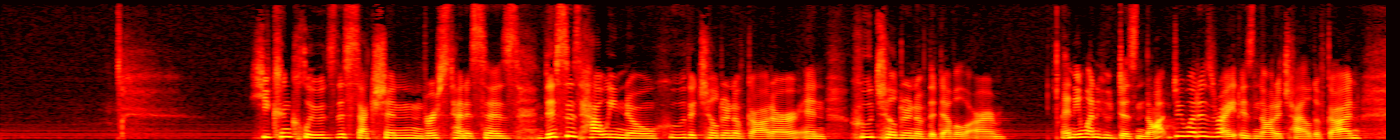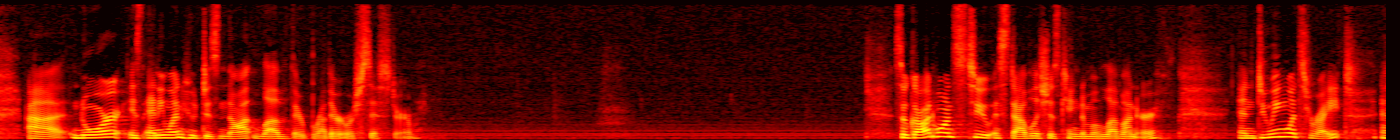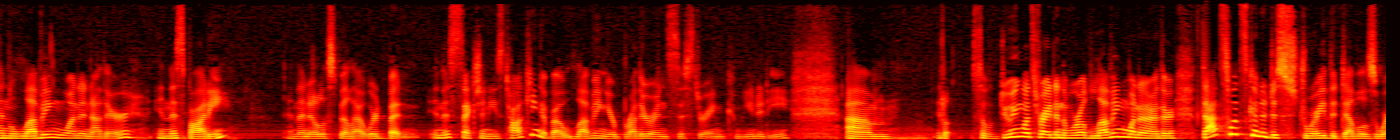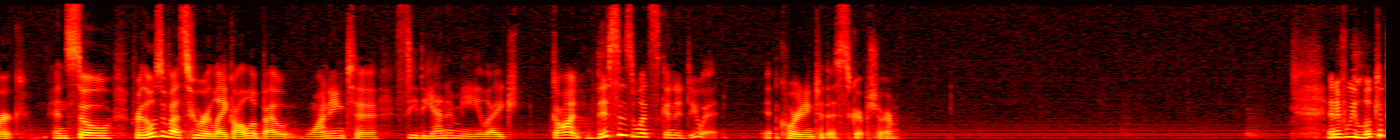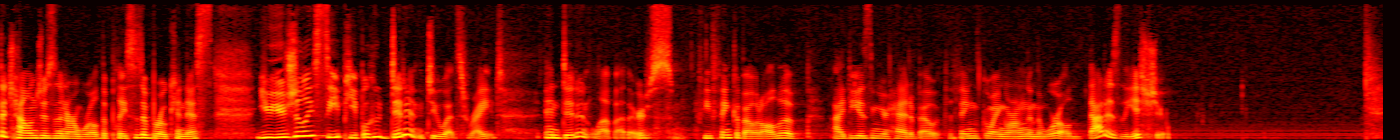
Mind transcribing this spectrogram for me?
He concludes this section in verse 10. It says, This is how we know who the children of God are and who children of the devil are. Anyone who does not do what is right is not a child of God, uh, nor is anyone who does not love their brother or sister. So, God wants to establish his kingdom of love on earth, and doing what's right and loving one another in this body and then it'll spill outward. But in this section, he's talking about loving your brother and sister in community. Um, so, doing what's right in the world, loving one another, that's what's going to destroy the devil's work. And so, for those of us who are like all about wanting to see the enemy like gone, this is what's going to do it, according to this scripture. And if we look at the challenges in our world, the places of brokenness, you usually see people who didn't do what's right and didn't love others. If you think about all the ideas in your head about the things going wrong in the world, that is the issue.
